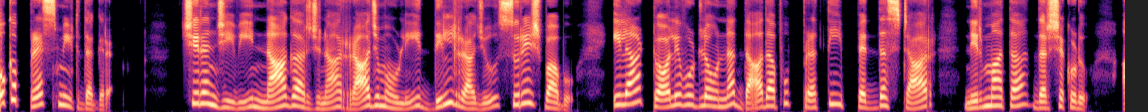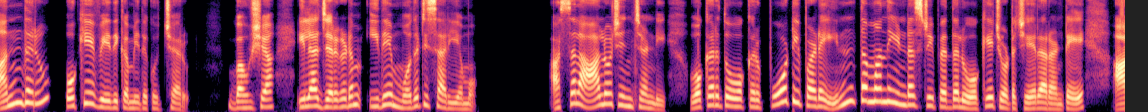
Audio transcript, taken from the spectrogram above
ఒక ప్రెస్ మీట్ దగ్గర. చిరంజీవి నాగార్జున రాజమౌళి దిల్ రాజు సురేష్ బాబు ఇలా టాలీవుడ్లో ఉన్న దాదాపు ప్రతి పెద్ద స్టార్ నిర్మాత దర్శకుడు అందరూ ఒకే వేదిక మీదకొచ్చారు. బహుశా ఇలా జరగడం ఇదే మొదటిసారి ఏమో. అసలు ఆలోచించండి ఒకరితో ఒకరు పోటీ పడే ఇంతమంది ఇండస్ట్రీ పెద్దలు ఒకే చోట చేరారంటే ఆ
